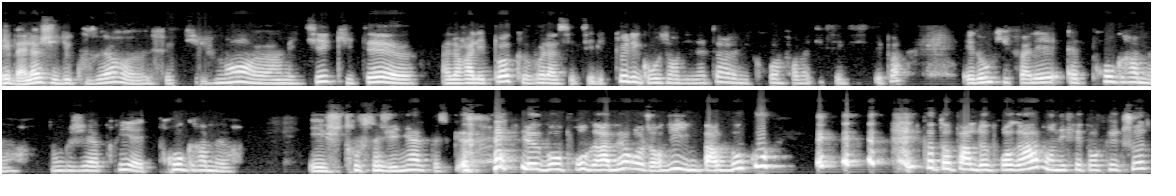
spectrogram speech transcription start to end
et ben là, j'ai découvert euh, effectivement euh, un métier qui était. alors à l'époque, voilà, c'était que les gros ordinateurs, la micro-informatique, ça n'existait pas. Et donc, il fallait être programmeur. Donc, j'ai appris à être programmeur. Et je trouve ça génial parce que le beau programmeur aujourd'hui, il me parle beaucoup. quand on parle de programme, on est fait pour quelque chose.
